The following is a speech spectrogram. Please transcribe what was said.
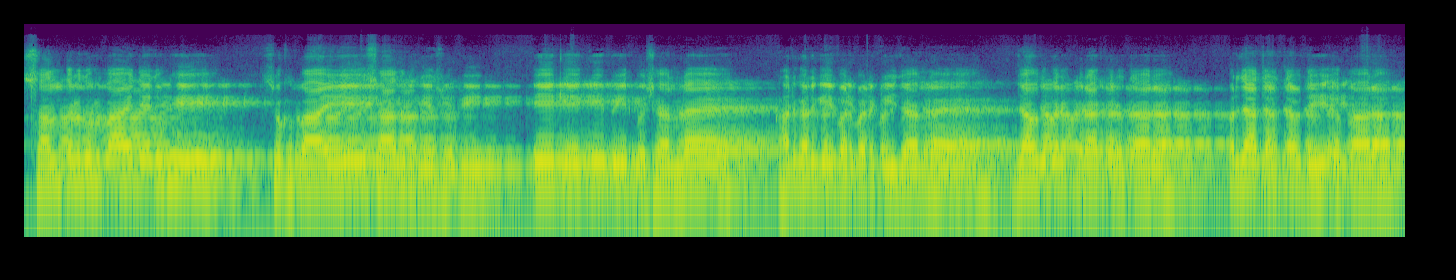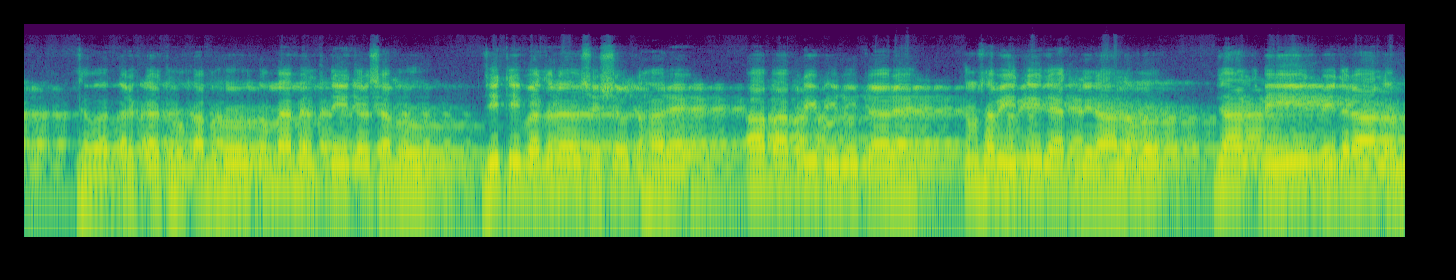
ਸੰਤਨ ਗੁਰ ਪਾਏ ਤੇ ਦੁਖੀ, ਸੁਖ ਪਾਏ, ਸਾਧਨ ਕੇ ਸੁਖੀ। ਏਕ ਏਕ ਕੀ ਪੀਰ ਪਛਾਨੈ ਘਟ ਘਰ ਕੀ ਪਰਪਟ ਕੀ ਜਾਣੈ ਜਬ ਕਰ ਕਰਾ ਕਰਤਾਰ ਪ੍ਰਜਾ ਚਰਤਵ ਦੇ ਅਪਾਰਾ। ਜਵਾ ਕਰ ਕਰ ਤੂੰ ਕਬ ਹੂੰ, ਤੁਮ ਮੈਂ ਮਿਲਤ ਤਰ ਸਭ ਹੂੰ। ਜੀਤੀ ਬਦਨ ਸ਼ਿਸ਼ ਉਤਾਰੈ ਆਪ ਆਪਣੀ ਬੂਝੂ ਚਾਰੈ। ਤੁਮ ਸਭੀ ਤੇ ਰਹਿਤ ਨਿਰਾਲਮ, ਜਾਣਤ ਬੀਰ ਬੇਦਰਾਲਮ।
